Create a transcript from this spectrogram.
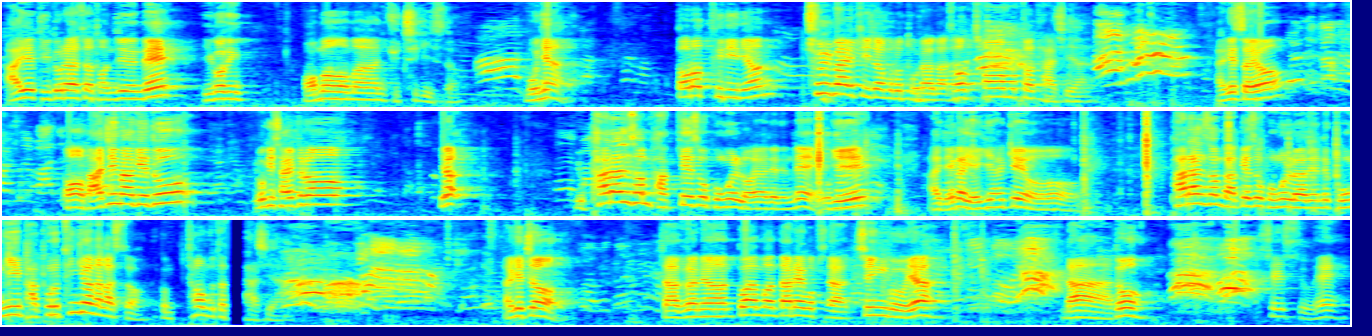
아예 뒤돌아서 던지는데 이거는 어마어마한 규칙이 있어. 뭐냐? 떨어뜨리면 출발 지점으로 돌아가서 처음부터 다시야. 알겠어요? 어 마지막에도 여기 잘 들어. 야, 이 파란 선 밖에서 공을 넣어야 되는데 여기 아 내가 얘기할게요. 파란 선 밖에서 공을 넣어야 되는데 공이 밖으로 튕겨 나갔어. 그럼 처음부터 다시야. 알겠죠? 자 그러면 또 한 번 따라해 봅시다. 친구야, 나도 실수해.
